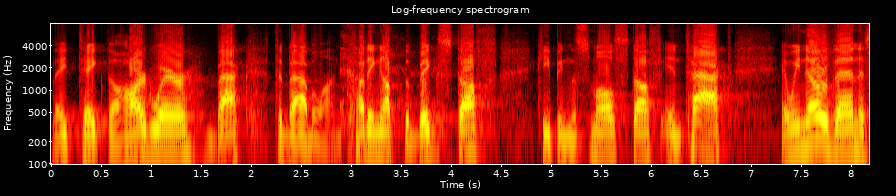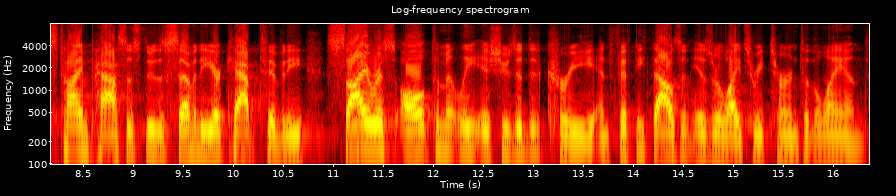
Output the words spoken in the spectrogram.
They take the hardware back to Babylon, cutting up the big stuff, keeping the small stuff intact. And we know then, as time passes through the 70 year captivity, Cyrus ultimately issues a decree, and 50,000 Israelites return to the land.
